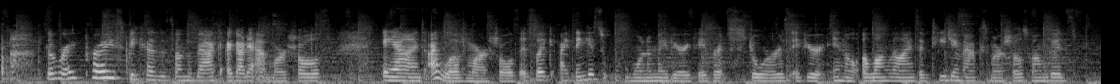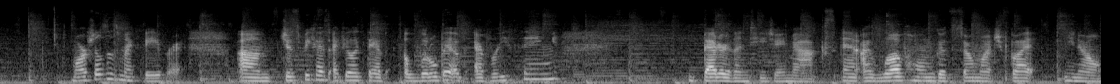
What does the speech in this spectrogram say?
The right price because it's on the back. I got it at Marshall's and I love Marshalls. It's like, I think it's one of my very favorite stores. If you're in along the lines of TJ Maxx, Marshalls, Home Goods, Marshalls is my favorite. Um, just because I feel like they have a little bit of everything better than TJ Maxx. And I love Home Goods so much, but you know,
